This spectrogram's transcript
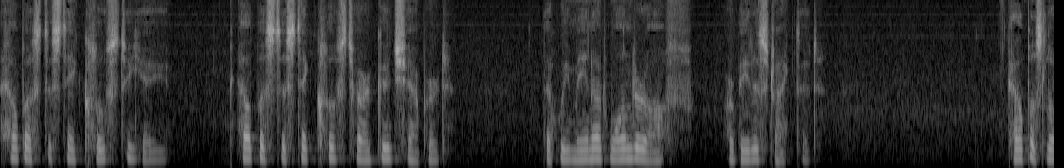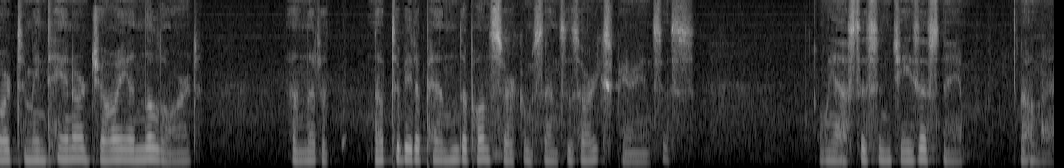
Help us to stay close to you. Help us to stick close to our Good Shepherd, that we may not wander off or be distracted. Help us, Lord, to maintain our joy in the Lord and that it, not to be dependent upon circumstances or experiences. we ask this in Jesus' name. Amen.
